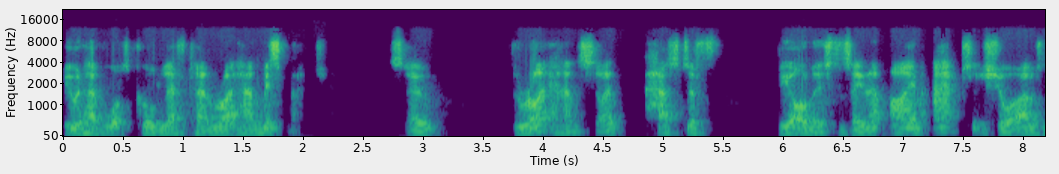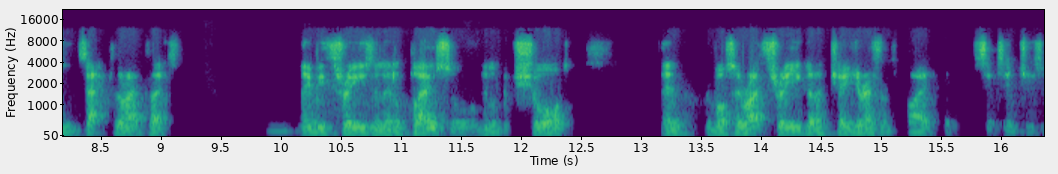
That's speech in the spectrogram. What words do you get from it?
we would have what's called left hand, right hand mismatch. So the right hand side has to be honest and say, now I'm absolutely sure I was in exactly the right place. Maybe three is a little close or a little bit short. Then the boss say, right, three, you've got to change your reference by six inches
